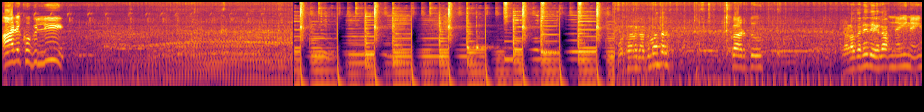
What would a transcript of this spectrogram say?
ਆ ਦੇਖੋ ਬਿੱਲੀ। ਹੋਰ ਤਾਂ ਕਰ ਦਵਾਂ ਅੰਦਰ ਕਰ ਦੋ। ਜਾਣਾ ਤਾਂ ਨਹੀਂ ਦੇਖ ਲਾ। ਨਹੀਂ ਨਹੀਂ।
